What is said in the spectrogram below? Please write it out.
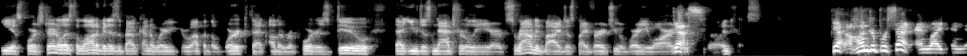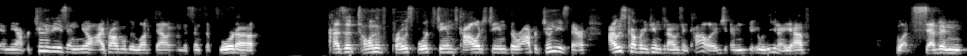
be a sports journalist. A lot of it is about kind of where you grew up and the work that other reporters do that you just naturally are surrounded by just by virtue of where you are. Yes. interests. Yeah, a hundred percent. And like, and, and the opportunities, and you know, I probably lucked out in the sense that Florida has a ton of pro sports teams, college teams. There were opportunities there. I was covering teams when I was in college, and you know, you have what seven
